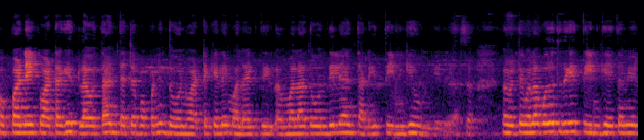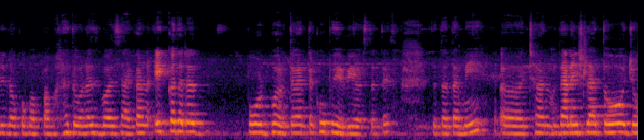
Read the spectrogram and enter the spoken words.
पप्पाने एक वाटा घेतला होता आणि त्याच्या पप्पाने दोन वाटे केले. मला एक दिल मला दोन दिले आणि त्याने तीन घेऊन गेले असं. त्यामुळे ते मला बोलत होते की तीन घे. तर मी नको पप्पा मला दोनच बस आहे. कारण एकच त्याच्यात पोट भरतं आणि ते खूप हेवी असतं तेच. तर आता मी छान दानेशला तो जो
